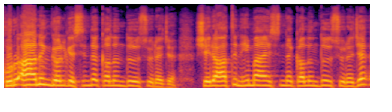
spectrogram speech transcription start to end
Kur'an'ın gölgesinde kalındığı sürece, şeriatın himayesinde kalındığı sürece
